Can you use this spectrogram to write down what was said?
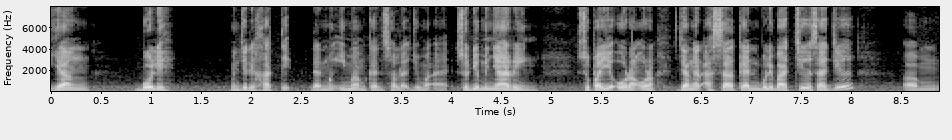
yang boleh menjadi khatib dan mengimamkan solat Jumaat. So dia menyaring supaya orang-orang jangan asalkan boleh baca saja um,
